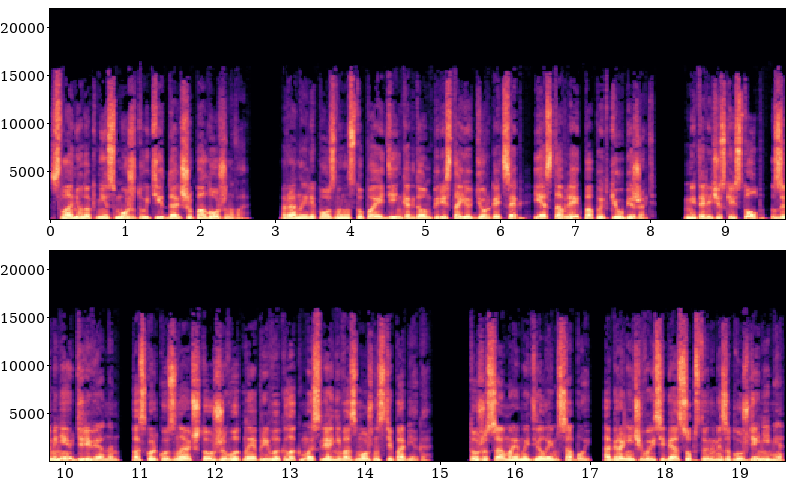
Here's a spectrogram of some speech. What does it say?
слоненок не сможет уйти дальше положенного. Рано или поздно наступает день, когда он перестает дергать цепь и оставляет попытки убежать. Металлический столб заменяют деревянным, поскольку знают, что животное привыкло к мысли о невозможности побега. То же самое мы делаем с собой, ограничивая себя собственными заблуждениями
